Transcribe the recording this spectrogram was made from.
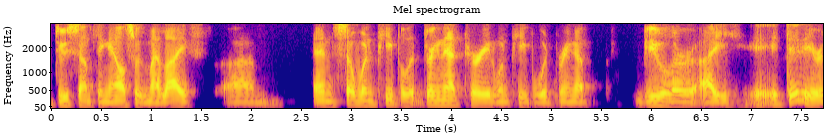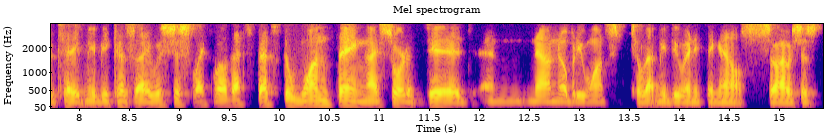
do something else with my life. Um, and so when people during that period when people would bring up Bueller, I it did irritate me because I was just like, well, that's that's the one thing I sort of did, and now nobody wants to let me do anything else. So I was just,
